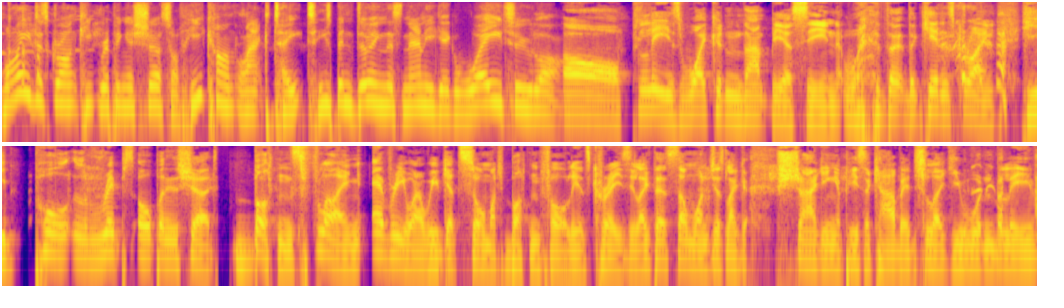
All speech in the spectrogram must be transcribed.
Why does Grant keep ripping his shirt off? He can't lactate. He's been doing this nanny gig way too long. oh, please, why couldn't that be a scene where the, the kid is crying? He pull rips open his shirt, buttons flying everywhere. We get so much button foley. It's crazy. Like there's someone just like shagging a piece of cabbage like you wouldn't believe.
